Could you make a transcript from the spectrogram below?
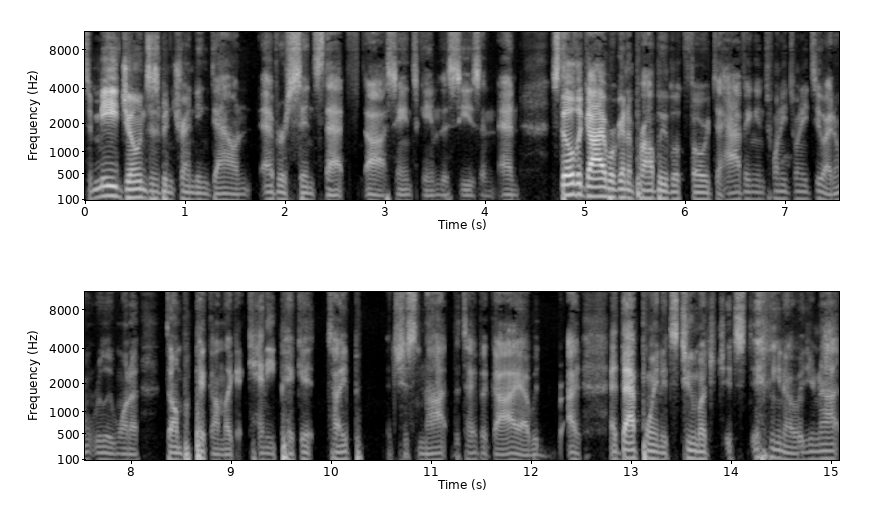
to me, Jones has been trending down ever since that uh, Saints game this season. And still the guy we're going to probably look forward to having in 2022. I don't really want to dump a pick on like a Kenny Pickett type. It's just not the type of guy I would. I at that point, it's too much. It's you know, you're not.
